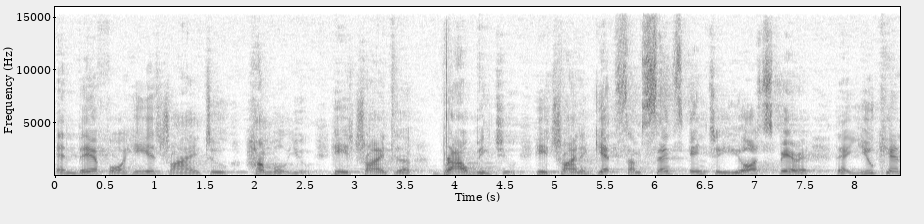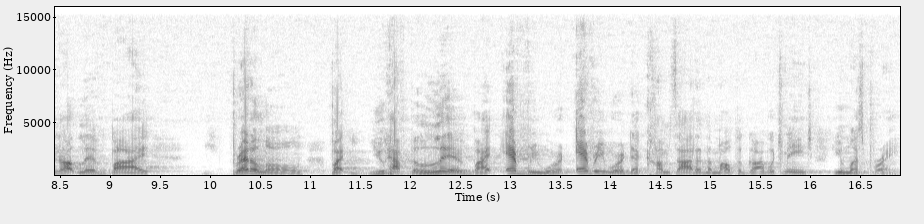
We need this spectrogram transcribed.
and therefore He is trying to humble you. He's trying to browbeat you. He's trying to get some sense into your spirit that you cannot live by bread alone, but you have to live by every word, every word that comes out of the mouth of God, which means you must pray.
